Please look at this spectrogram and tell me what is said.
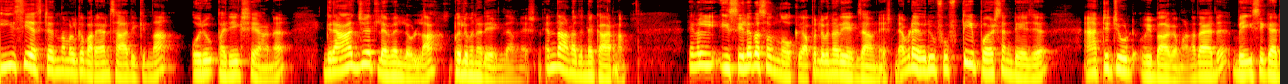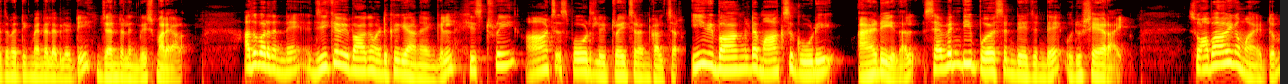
ഈസിയസ്റ്റ് എന്ന് നമുക്ക് പറയാൻ സാധിക്കുന്ന ഒരു പരീക്ഷയാണ് ഗ്രാജുവേറ്റ് ലെവലിലുള്ള പ്രിലിമിനറി എക്സാമിനേഷൻ എന്താണ് അതിന്റെ കാരണം? നിങ്ങൾ ഈ സിലബസ് ഒന്ന് നോക്കുക പ്രിലിമിനറി എക്സാമിനേഷൻ അവിടെ ഒരു ഫിഫ്റ്റി പെർസെന്റേജ് ആപ്റ്റിറ്റ്യൂഡ് വിഭാഗമാണ്. അതായത് basic arithmetic mental ability general English Malayalam അതുപോലെ തന്നെ ജി കെ വിഭാഗം എടുക്കുകയാണെങ്കിൽ history arts sports literature and culture ഈ വിഭാഗങ്ങളുടെ മാർക്സ് കൂടി ആഡ് ചെയ്താൽ സെവന്റി പെർസെന്റേജിന്റെ ഒരു ഷെയറായി സ്വാഭാവികമായിട്ടും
